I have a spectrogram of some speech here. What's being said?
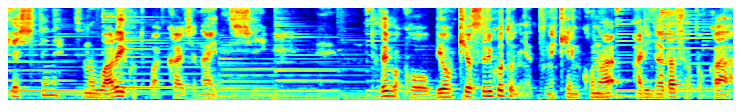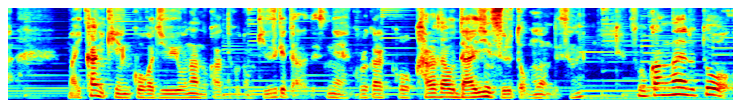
決してね、その悪いことばっかりじゃないですし、例えばこう病気をすることによってね、健康のありがたさとか、まあ、いかに健康が重要なのかってことも気づけたらですね、これからこう体を大事にすると思うんですよね。そう考えると、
